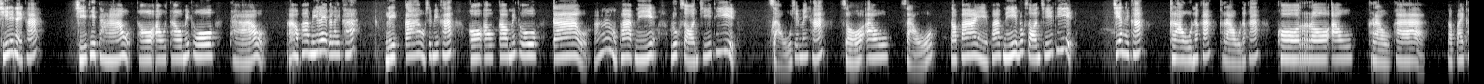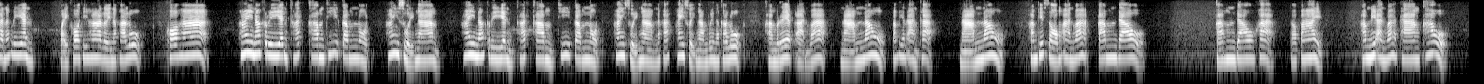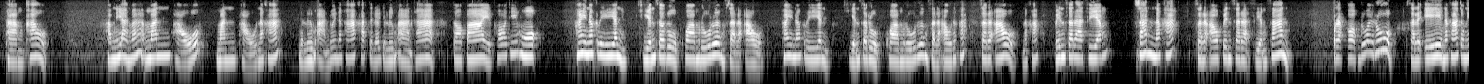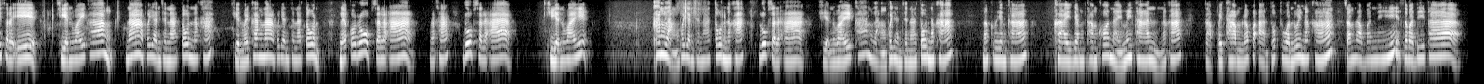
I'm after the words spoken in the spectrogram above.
ชี้ที่ไหนคะ ชี้ที่เท้า ทอเอาเท้าไม่โท เท้าอ้าวภาพนี้เลขอะไรคะ เลขเก้าใช่ไหมคะ กอเอาเกาไม่โทเก้าอ้าวภาพนี้ ลูกศรชี้ที่เสาใช่ไหมคะสอเอาเสา ต่อไป ภาพนี้ลูกศรชี้ที่ชี้อะไรคะ เครานะคะเครานะคะคอรอเอาเคราค่ะ ต่อไปค่ะนักเรียน ไปข้อที่ห้าเลยนะคะลูก ข้อห้าให้นักเรียนคัดคำที่กำหนดให้สวยงาม ให้นักเรียนคัดคำที่กำหนดให้สวยงามนะคะ ให้สวยงามด้วยนะคะลูกคำแรกอ่านว่าน้ำเน่า นักเรียนอ่านค่ะ น้ำเน่าคำที่สองอ่านว่ากำเดา กำเดาค่ะ ต่อไปคำนี้อ่านว่าทางเข้า ทางเข้าคำนี้อ่านว่า มันเผา มันเผานะคะ อย่าลืมอ่านด้วยนะคะ คัดเสร็จแล้วอย่าลืมอ่านค่ะ ต่อไปข้อที่หกให้นักเรียนเขียนสรุปความรู้เรื่องสระเอา ให้นักเรียนเขียนสรุปความรู้เรื่องสระเอานะคะ สระเอานะคะ เป็นสระเสียงสั้นนะคะ สระเอาเป็นสระเสียงสั้น ประกอบด้วยรูปสระเอนะคะ ตรงนี้สระเอ เขียนไว้ข้างหน้าพยัญชนะต้นนะคะ เขียนไว้ข้างหน้าพยัญชนะต้น แล้วก็รูปสระอานะคะ รูปสระอา เขียนไว้ ข้างหลังพยัญชนะต้นนะคะ รูปสระอา เขียนไว้ข้างหลังพยัญชนะต้นนะคะ นักเรียนคะ ใครยังทำข้อไหนไม่ทันนะคะ กลับไปทำแล้วก็อ่านทบทวนด้วยนะคะสำหรับวันนี้ สวัสดีค่ะ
